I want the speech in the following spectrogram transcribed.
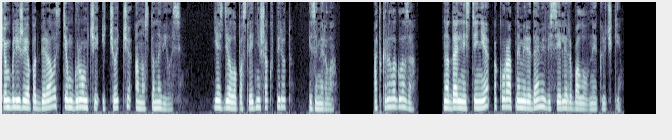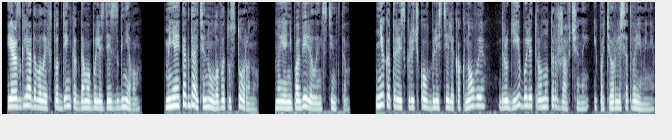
Чем ближе я подбиралась, тем громче и четче оно становилось. Я сделала последний шаг вперед и замерла. Открыла глаза. На дальней стене аккуратными рядами висели рыболовные крючки. Я разглядывала их в тот день, когда мы были здесь с гневом. Меня и тогда тянуло в эту сторону, но я не поверила инстинктам. Некоторые из крючков блестели как новые, другие были тронуты ржавчиной и потерлись от времени.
